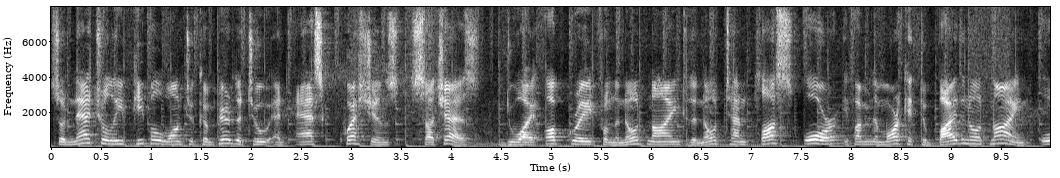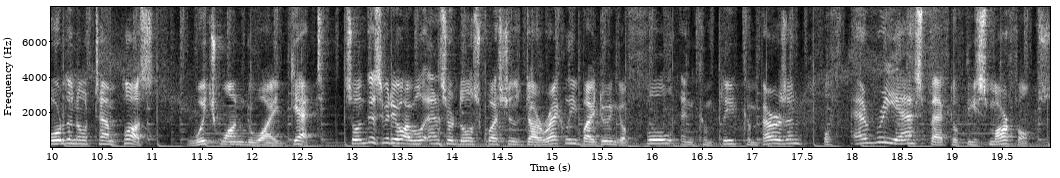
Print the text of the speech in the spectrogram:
So naturally, people want to compare the two and ask questions such as, do I upgrade from the Note 9 to the Note 10 Plus? Or if I'm in the market to buy the Note 9 or the Note 10 Plus, which one do I get? So in this video, I will answer those questions directly by doing a full and complete comparison of every aspect of these smartphones.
